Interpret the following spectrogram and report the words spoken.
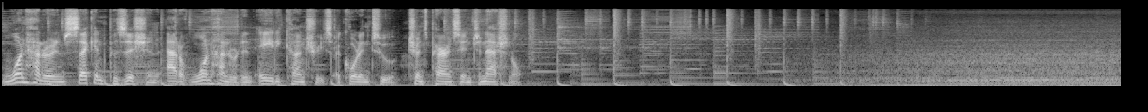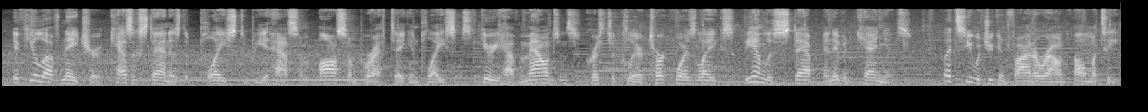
102nd position out of 180 countries, according to Transparency International. If you love nature, Kazakhstan is the place to be. It has some awesome, breathtaking places. Here you have mountains, crystal clear turquoise lakes, the endless steppe, and even canyons. Let's see what you can find around Almaty.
